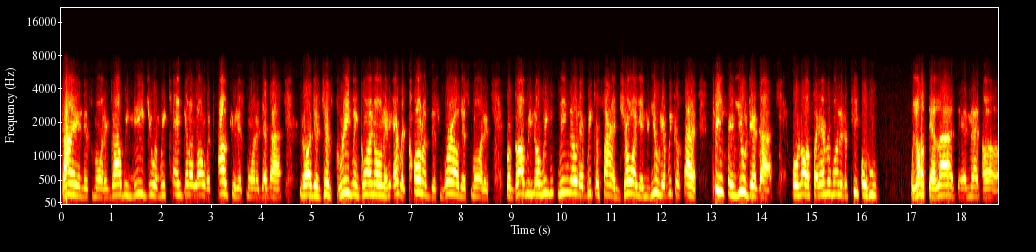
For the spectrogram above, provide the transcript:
dying this morning. God, we need you and we can't get along without you this morning, dear God. Lord, there's just grieving going on in every corner of this world this morning. But God, we know we we know that we can find joy in you, that we can find peace in you, dear God oh Lord, for every one of the people who lost their lives in that uh,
